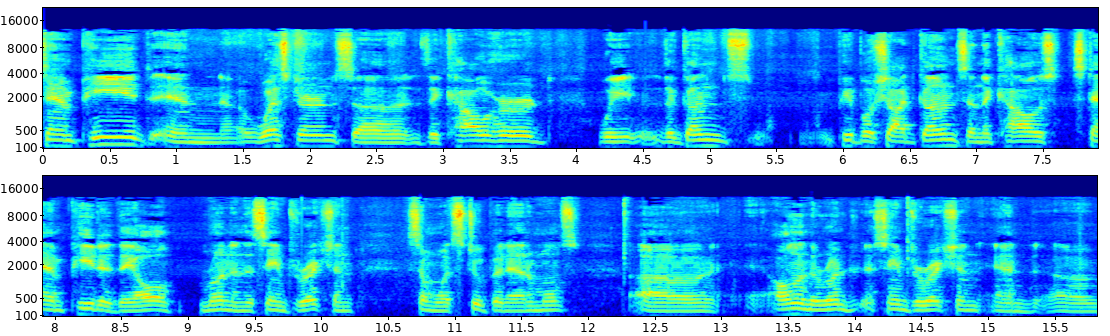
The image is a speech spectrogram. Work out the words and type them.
stampede in uh, westerns, uh, the cow herd, we the guns, people shot guns and the cows stampeded. They all run in the same direction, somewhat stupid animals, uh, all in the run, same direction and uh,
